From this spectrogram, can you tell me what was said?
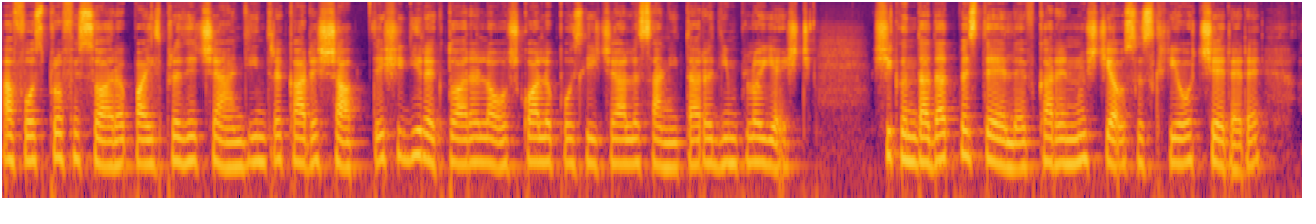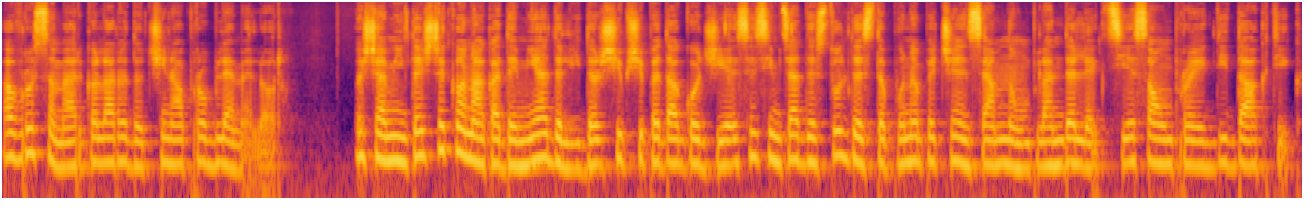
a fost profesoară 14 ani, dintre care 7 și directoare la o școală postliceală sanitară din Ploiești. Și când a dat peste elevi care nu știau să scrie o cerere, a vrut să meargă la rădăcina problemelor. Își amintește că în Academia de Leadership și Pedagogie se simțea destul de stăpână pe ce înseamnă un plan de lecție sau un proiect didactic,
